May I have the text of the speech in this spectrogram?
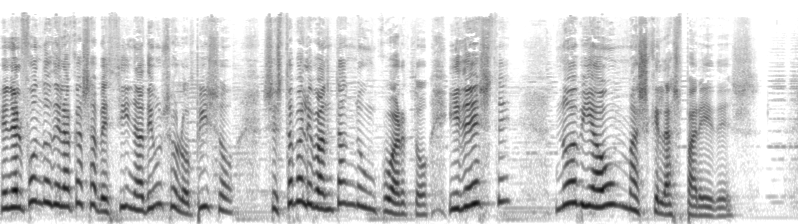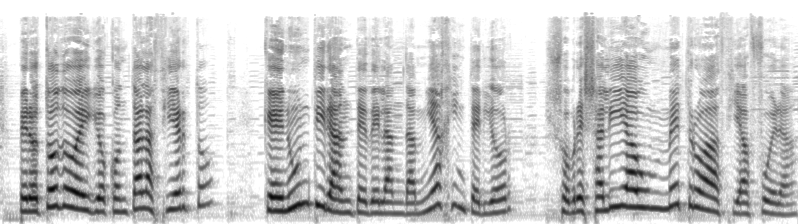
En el fondo de la casa vecina de un solo piso se estaba levantando un cuarto y de este no había aún más que las paredes. Pero todo ello con tal acierto que en un tirante del andamiaje interior sobresalía un metro hacia afuera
